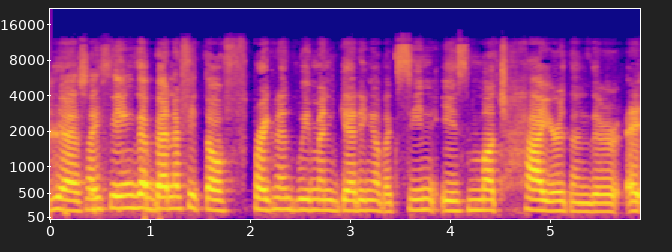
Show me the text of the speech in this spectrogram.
Yes, I think the benefit of pregnant women getting a vaccine is much higher than their uh,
